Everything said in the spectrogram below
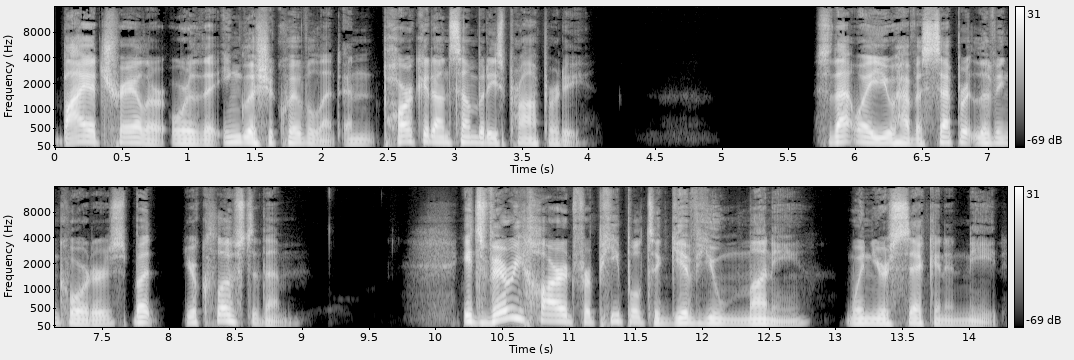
buy a trailer or the English equivalent and park it on somebody's property? So that way you have a separate living quarters, but you're close to them. It's very hard for people to give you money when you're sick and in need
